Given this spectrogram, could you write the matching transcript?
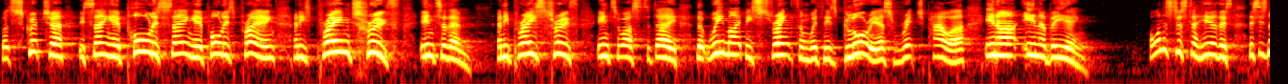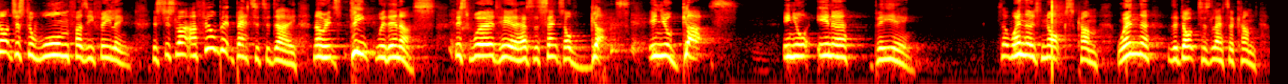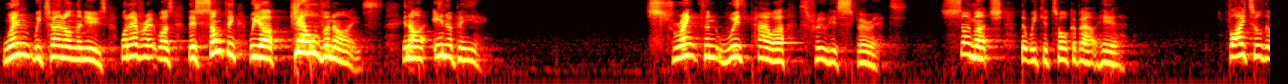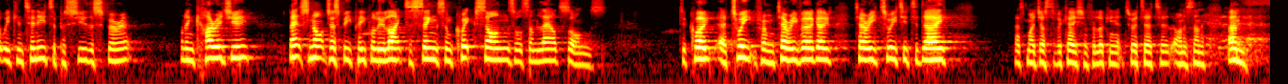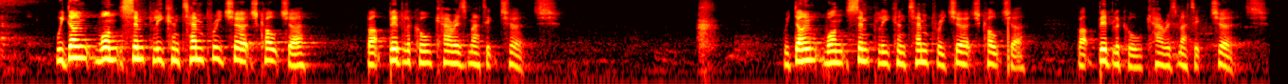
But Scripture is saying here, Paul is saying here, Paul is praying, and he's praying truth into them. And he prays truth into us today that we might be strengthened with his glorious, rich power in our inner being. I want us just to hear this. This is not just a warm, fuzzy feeling. It's just like, I feel a bit better today. No, it's deep within us. This word here has the sense of guts, in your guts, in your inner being. So when those knocks come, when the, the doctor's letter comes, when we turn on the news, whatever it was, there's something, we are galvanized in our inner being. Strengthened with power through his spirit. So much that we could talk about here. Vital that we continue to pursue the spirit. I want to encourage you. Let's not just be people who like to sing some quick songs or some loud songs. To quote a tweet from Terry Virgo, Terry tweeted today, that's my justification for looking at Twitter to, on a Sunday. Um, we don't want simply contemporary church culture, but biblical charismatic church. we don't want simply contemporary church culture, but biblical charismatic church.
